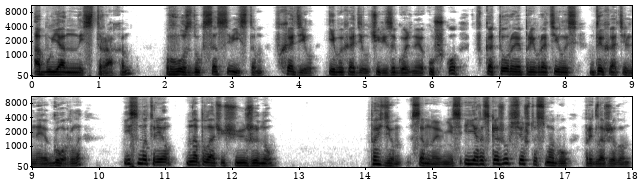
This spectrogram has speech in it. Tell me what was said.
обуянный страхом, воздух со свистом входил и выходил через игольное ушко, в которое превратилось дыхательное горло, и смотрел на плачущую жену. «Пойдем со мной вниз, и я расскажу все, что смогу», — предложил он.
